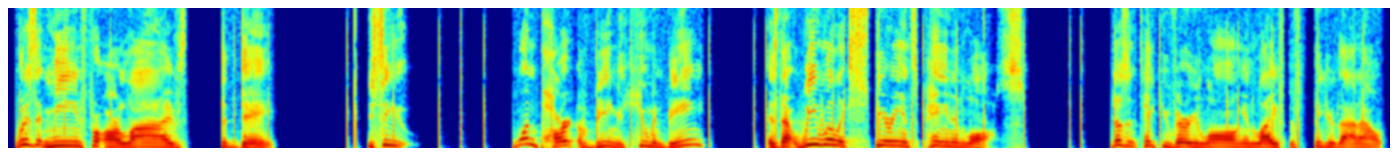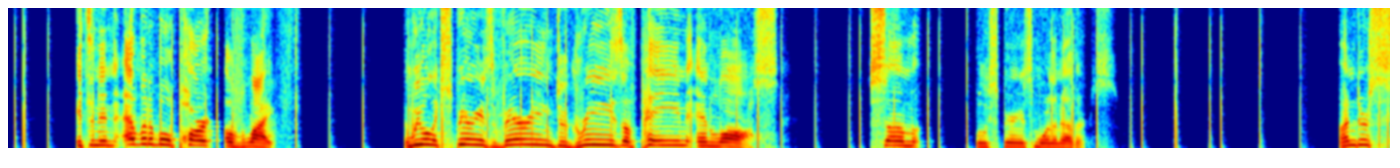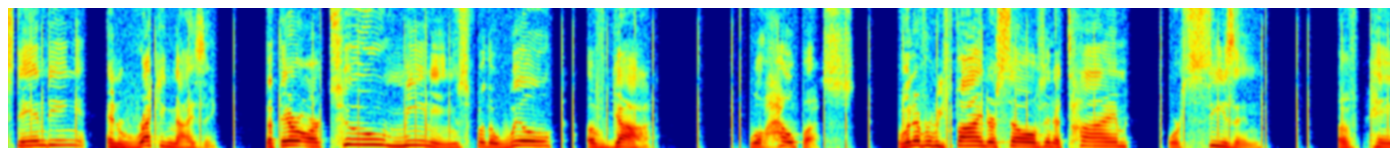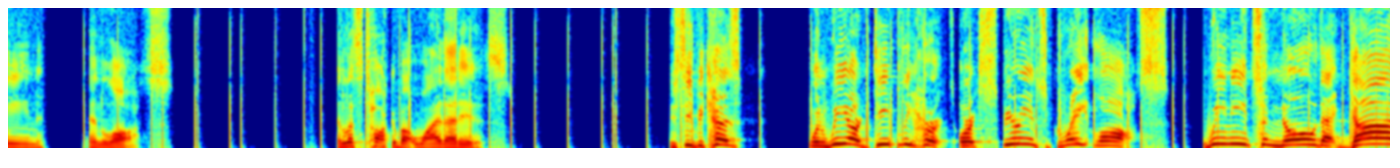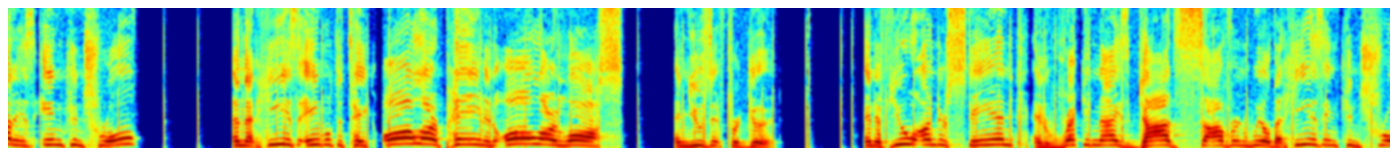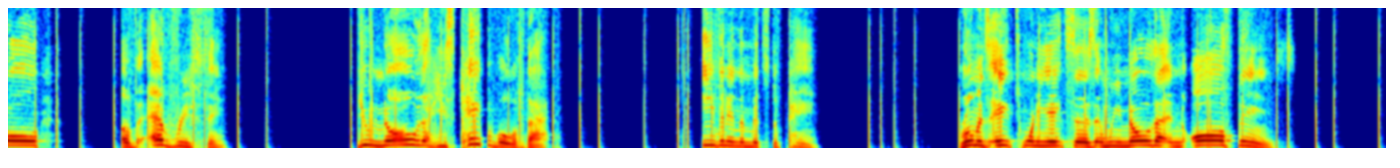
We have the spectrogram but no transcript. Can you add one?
What does it mean for our lives today? You see, one part of being a human being is that we will experience pain and loss. It doesn't take you very long in life to figure that out. It's an inevitable part of life. And we will experience varying degrees of pain and loss. Some will experience more than others. Understanding and recognizing that there are two meanings for the will of God will help us whenever we find ourselves in a time or season of pain and loss. And let's talk about why that is. You see, because when we are deeply hurt or experience great loss, we need to know that God is in control and that He is able to take all our pain and all our loss and use it for good. And if you understand and recognize God's sovereign will, that He is in control of everything, you know that He's capable of that, even in the midst of pain. Romans 8 28 says, And we know that in all things,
